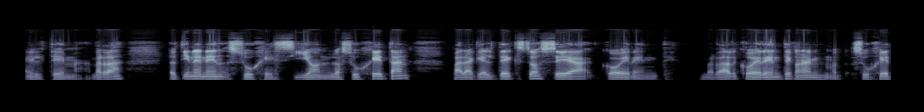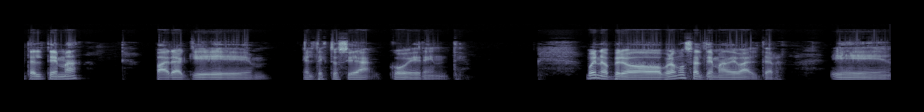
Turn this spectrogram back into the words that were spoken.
el tema, ¿verdad? Lo tienen en sujeción, lo sujetan para que el texto sea coherente, ¿verdad? Coherente con el mismo, sujeta el tema para que el texto sea coherente. Bueno, pero volvamos al tema de Walter. Eh,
